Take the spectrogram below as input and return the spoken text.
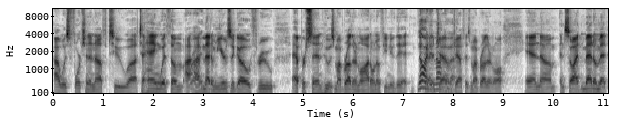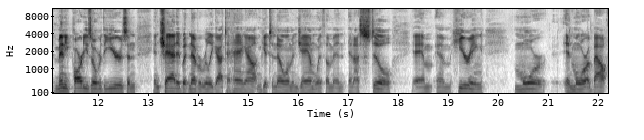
I was fortunate enough to uh, to hang with him. I, I met him years ago through Epperson, who is my brother-in-law. I don't know if you knew that. No, I Uh, did not Jeff, know that. Jeff is my brother-in-law, and um, and so I'd met him at many parties over the years and and chatted, but never really got to hang out and get to know him and jam with him. And and I still am am hearing more and more about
